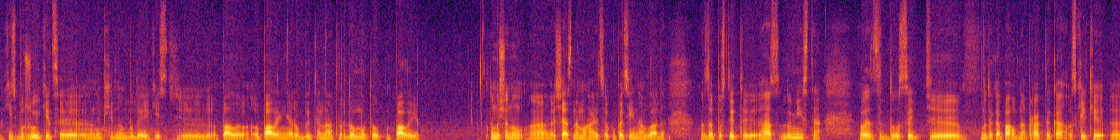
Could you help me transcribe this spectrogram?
якісь буржуйки, це необхідно буде якісь е, опалення робити на твердому паливі. Тому що ну, зараз намагається окупаційна влада запустити газ до міста. Але це досить е, ну, така пагубна практика, оскільки е,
